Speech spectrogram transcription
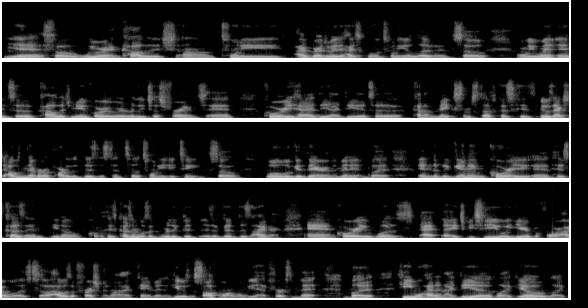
Yeah, so we were in college. Um, twenty, I graduated high school in 2011. So when we went into college, me and Corey were really just friends, and Corey had the idea to kind of make some stuff because his it was actually I was never a part of the business until 2018. So we'll we'll get there in a minute. But in the beginning, Corey and his cousin, you know, his cousin was a really good is a good designer, and Corey was at, at HBCU a year before I was. So I was a freshman when I came in, and he was a sophomore when we had first met. But he had an idea of like, yo, like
